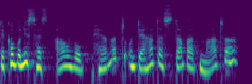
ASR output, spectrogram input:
Der Komponist heißt Arvo Pärt und der hat das Stabat Mater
